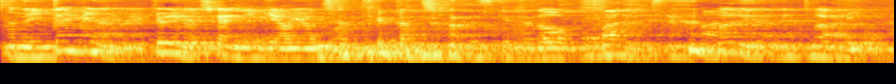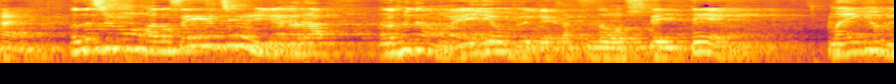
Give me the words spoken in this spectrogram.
あの1回目なんで距離の近い人間を呼んじゃってる感じなんですけれど、バディですね。バディだね、バディ。はい。私も、あの、声優チームにいながら、あの、普段は営業部で活動していて、まあ、営業部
